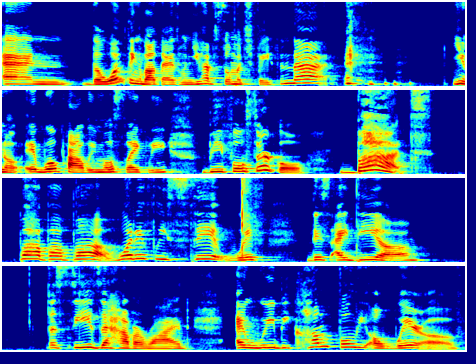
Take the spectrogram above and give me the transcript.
And the one thing about that is when you have so much faith in that, you know, it will probably most likely be full circle. But, but, but, but, what if we sit with this idea, the seeds that have arrived, and we become fully aware of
